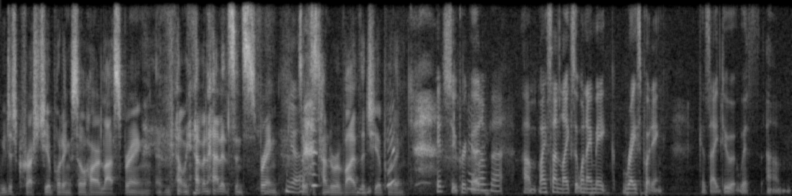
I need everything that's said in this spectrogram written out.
we just crushed chia pudding so hard last spring, and now we haven't had it since spring. Yeah. So it's time to revive the chia pudding. It's super good. I love that. Um, my son likes it when I make rice pudding because I do it with um, like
